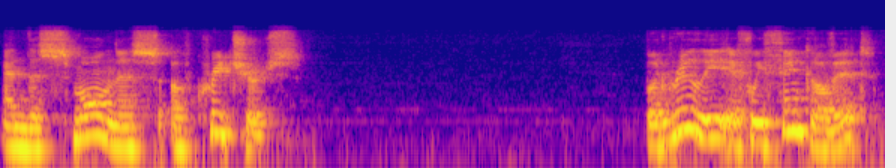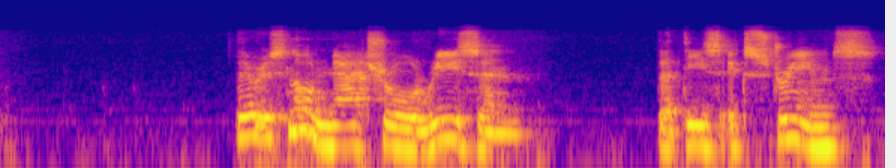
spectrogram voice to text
and the smallness of creatures. But really, if we think of it, there is no natural reason that these extremes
